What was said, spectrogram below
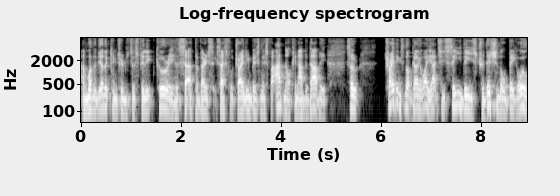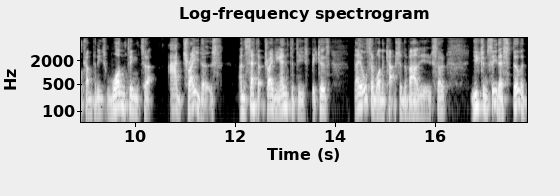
And one of the other contributors, Philippe Khoury, has set up a very successful trading business for ADNOC in Abu Dhabi. So trading's not going away. You actually see these traditional big oil companies wanting to add traders and set up trading entities because they also want to capture the value. So you can see there's still a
